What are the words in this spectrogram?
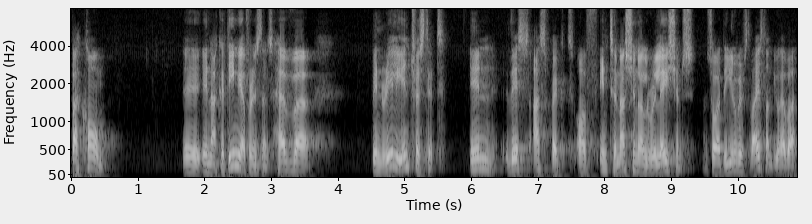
back home in academia, for instance, have uh, been really interested in this aspect of international relations. So at the University of Iceland, you have a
